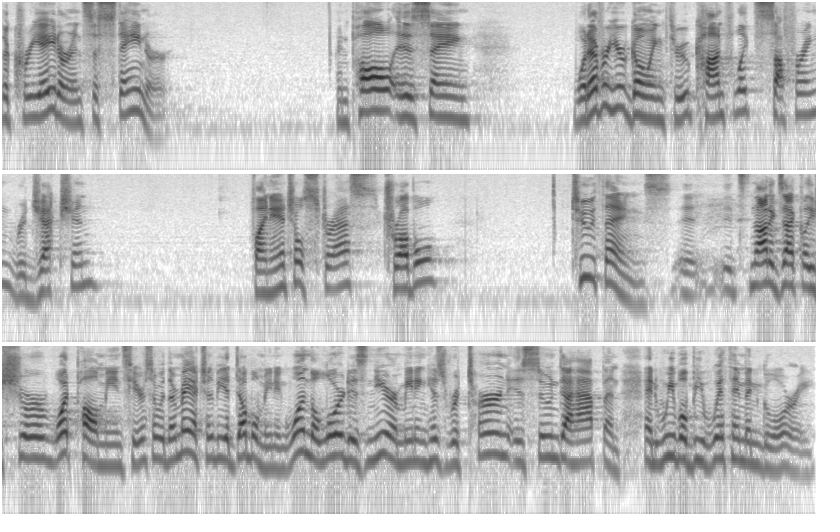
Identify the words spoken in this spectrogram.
the creator and sustainer. And Paul is saying, whatever you're going through conflict, suffering, rejection, financial stress, trouble two things. It, it's not exactly sure what Paul means here, so there may actually be a double meaning. One, the Lord is near, meaning his return is soon to happen, and we will be with him in glory.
